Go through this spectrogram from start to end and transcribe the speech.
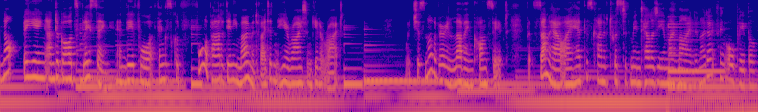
not being under God's blessing, and therefore things could fall apart at any moment if I didn't hear right and get it right. Which is not a very loving concept, but somehow I had this kind of twisted mentality in my mind, and I don't think all people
